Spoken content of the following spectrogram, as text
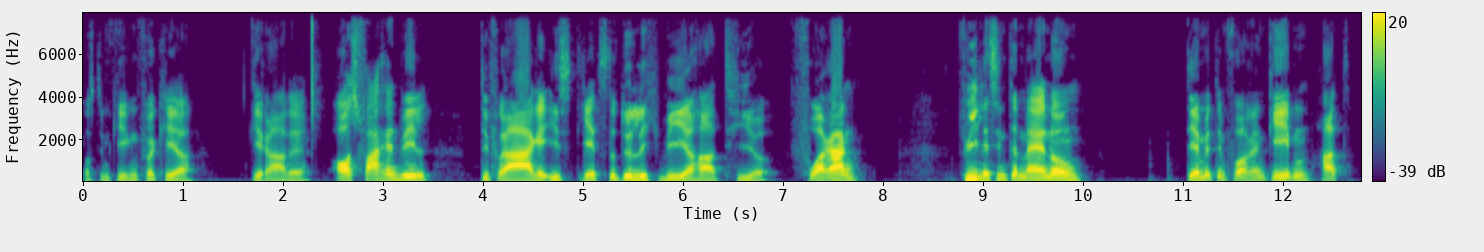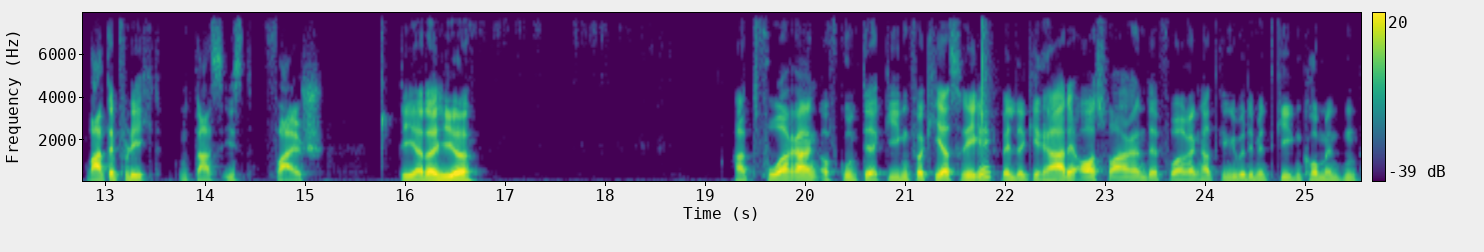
aus dem Gegenverkehr gerade ausfahren will. Die Frage ist jetzt natürlich, wer hat hier Vorrang? Viele sind der Meinung, der mit dem Vorrang geben hat Wartepflicht. Und das ist falsch. Der da hier hat Vorrang aufgrund der Gegenverkehrsregel, weil der geradeausfahrende Vorrang hat gegenüber dem entgegenkommenden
